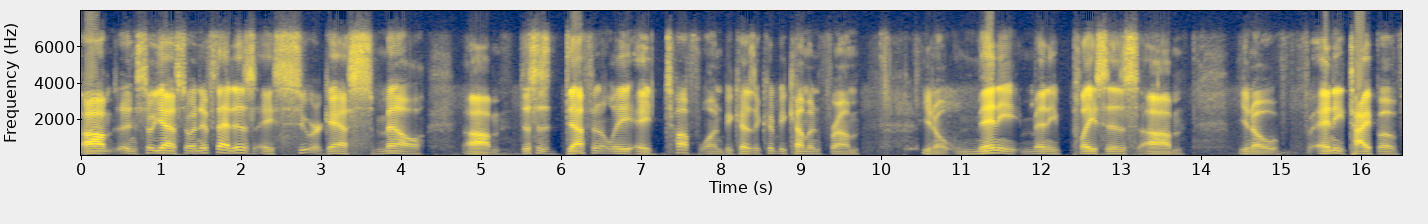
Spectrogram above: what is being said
Um, and so yeah, so and if that is a sewer gas smell, um, this is definitely a tough one because it could be coming from, you know, many many places. Um, you know, any type of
